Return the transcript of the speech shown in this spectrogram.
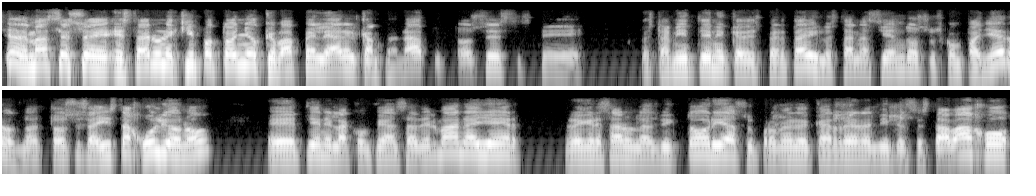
Sí, además es, está en un equipo, Toño, que va a pelear el campeonato. Entonces, este, pues también tienen que despertar y lo están haciendo sus compañeros, ¿no? Entonces ahí está Julio, ¿no? Eh, tiene la confianza del manager, regresaron las victorias, su promedio de carrera en Limpias está abajo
